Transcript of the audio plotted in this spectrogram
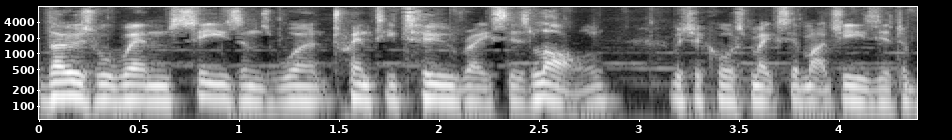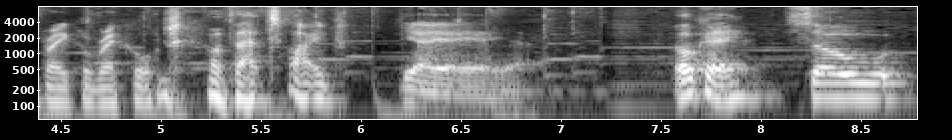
those were when seasons weren't 22 races long, which of course makes it much easier to break a record of that type. Yeah, yeah, yeah, yeah. Okay, so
